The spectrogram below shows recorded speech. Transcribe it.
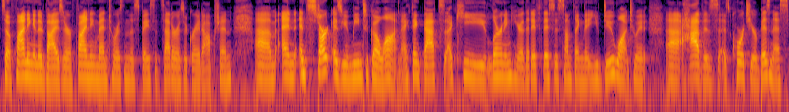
So finding an advisor, finding mentors in the space, et cetera, is a great option. Um, and and start as you mean to go on. I think that's a key learning here. That if this is something that you do want to uh, have as as core to your business,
